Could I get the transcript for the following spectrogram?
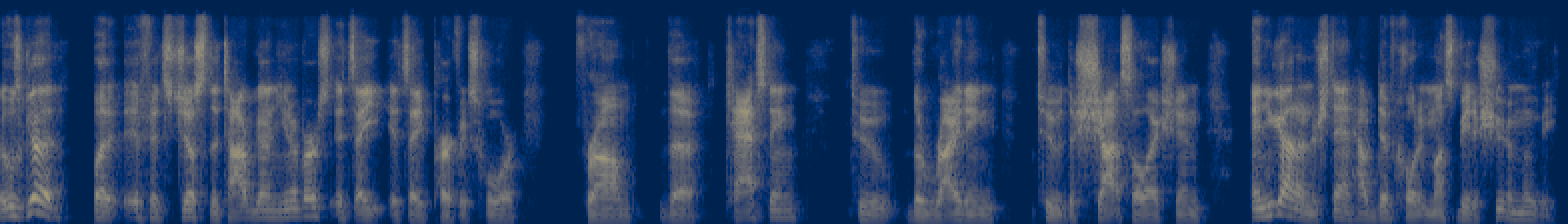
it was good but if it's just the top gun universe it's a it's a perfect score from the casting to the writing to the shot selection and you got to understand how difficult it must be to shoot a movie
